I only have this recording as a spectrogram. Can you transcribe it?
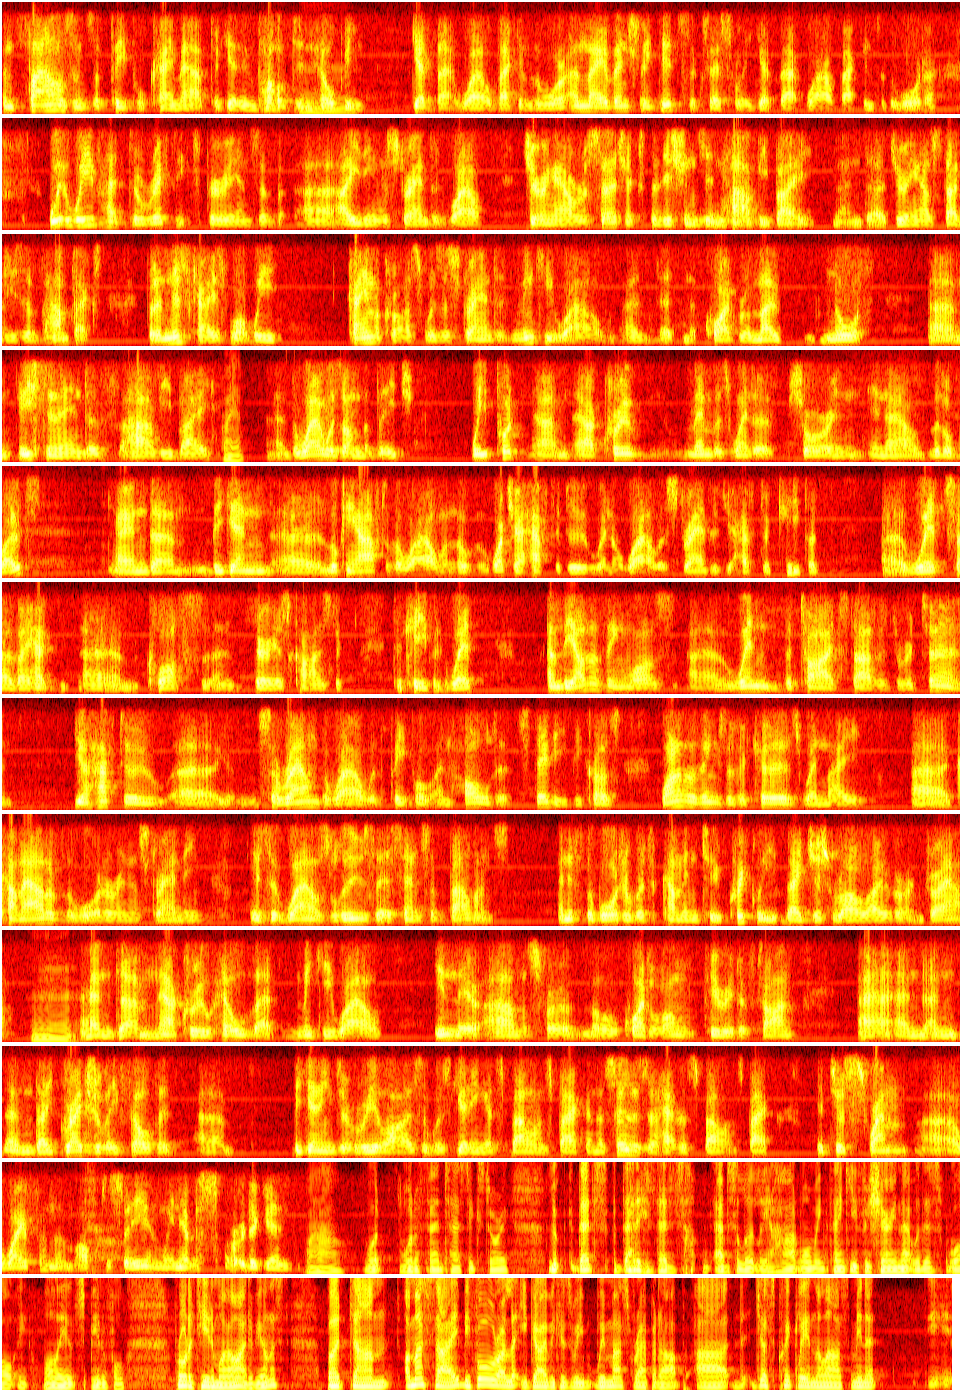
and thousands of people came out to get involved in mm. helping get that whale back into the water, and they eventually did successfully get that whale back into the water. We, have had direct experience of uh, aiding a stranded whale during our research expeditions in Hervey Bay and uh, during our studies of the humpbacks. But in this case, what we came across was a stranded minke whale at, at the quite remote north um, eastern end of Hervey Bay. Oh, yeah. uh, the whale was on the beach. We put um, our crew members went ashore in, in our little boats and um, began uh, looking after the whale. And the, what you have to do when a whale is stranded, you have to keep it uh, wet. So they had um, cloths, uh, various kinds to to keep it wet. And the other thing was uh, when the tide started to return, you have to uh, surround the whale with people and hold it steady because one of the things that occurs when they uh, come out of the water in a stranding is that whales lose their sense of balance. And if the water were to come in too quickly, they just roll over and drown. Mm. And um, our crew held that minke whale in their arms for oh, quite a long period of time, uh, and, and, and they gradually felt it um, beginning to realise it was getting its balance back, and as soon as it had its balance back, it just swam uh, away from them off to sea, and we never saw it again. Wow. What what a fantastic story! Look, that's that is that is absolutely heartwarming. Thank you for sharing that with us, Wally. Wally, it's beautiful. Brought a tear to my eye, to be honest. But um, I must say, before I let you go, because we, we must wrap it up, uh, just quickly in the last minute,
